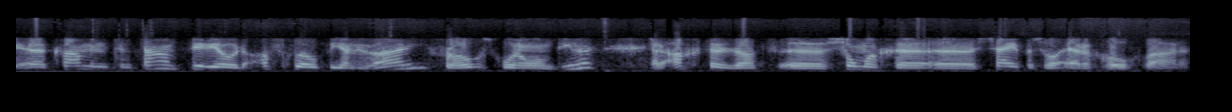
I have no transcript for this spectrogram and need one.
uh, kwamen in de tentamenperiode afgelopen januari voor Hogeschool Holland Diemen erachter dat uh, sommige uh, cijfers wel erg hoog waren.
